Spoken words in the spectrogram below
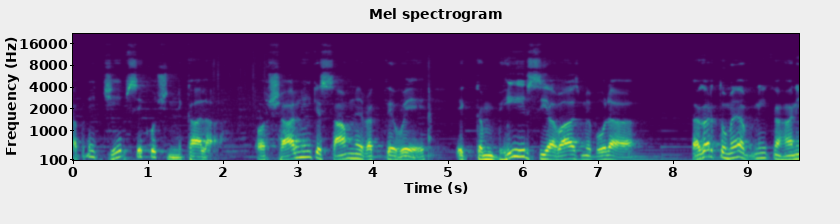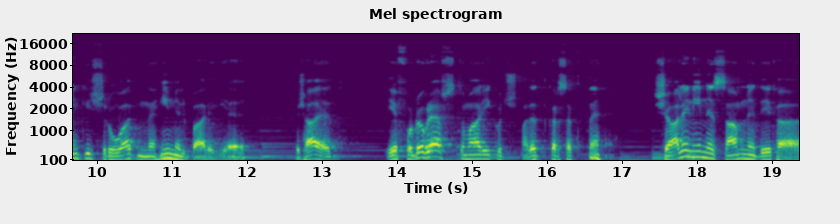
अपने जेब से कुछ निकाला और शालिनी के सामने रखते हुए एक गंभीर सी आवाज़ में बोला अगर तुम्हें अपनी कहानी की शुरुआत नहीं मिल पा रही है तो शायद ये फोटोग्राफ्स तुम्हारी कुछ मदद कर सकते हैं। शालिनी ने सामने देखा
